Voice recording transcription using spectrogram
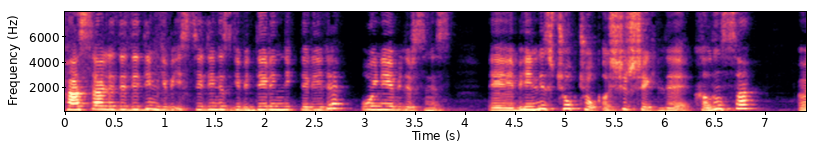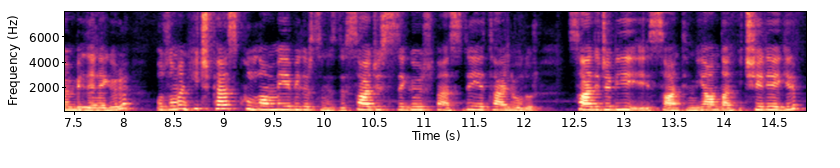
Penslerle de dediğim gibi istediğiniz gibi derinlikleriyle oynayabilirsiniz. E, beliniz çok çok aşırı şekilde kalınsa ön bedene göre o zaman hiç pens kullanmayabilirsiniz de. Sadece size göğüs pensi de yeterli olur. Sadece bir santim yandan içeriye girip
